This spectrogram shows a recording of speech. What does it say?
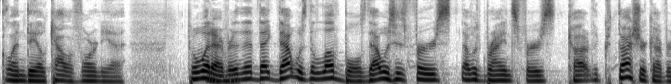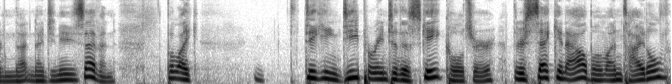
Glendale, California. But whatever, Mhm. that, that that was the Love Bowls. That was his first. That was Brian's first co- Thrasher cover in that 1987. But like digging deeper into the skate culture, their second album, Untitled,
